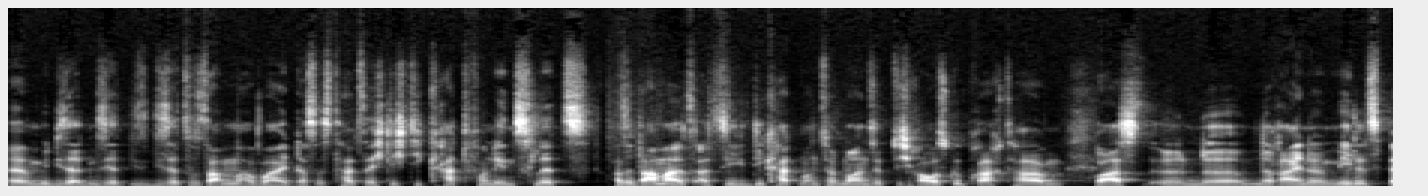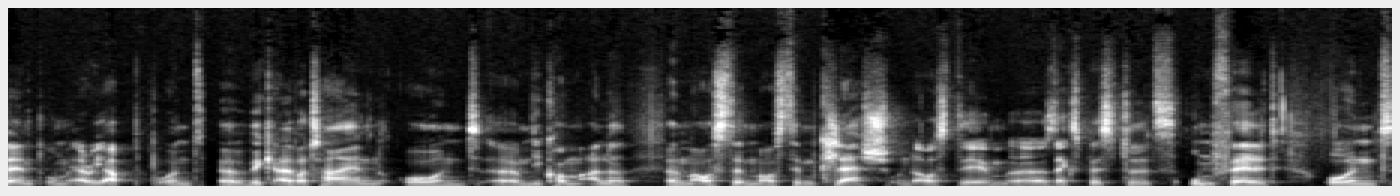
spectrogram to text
äh, mit dieser, dieser, dieser, Zusammenarbeit, das ist tatsächlich die Cut von den Slits. Also damals, als die die Cut 1979 rausgebracht haben, war es äh, eine, eine, reine Mädelsband um Ari Up und äh, Vic Albertine und ähm, die kommen alle ähm, aus dem, aus dem Clash Clash und aus dem äh, Sex Pistols Umfeld und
